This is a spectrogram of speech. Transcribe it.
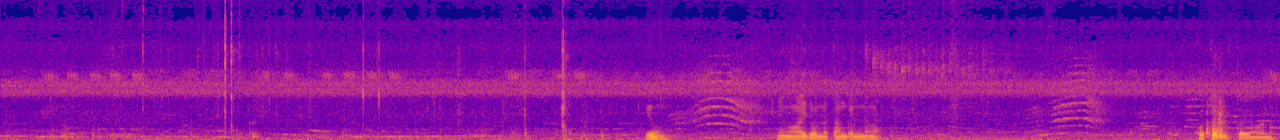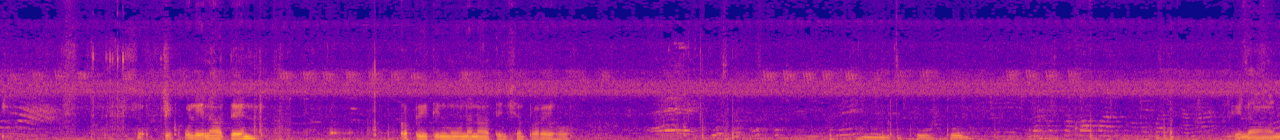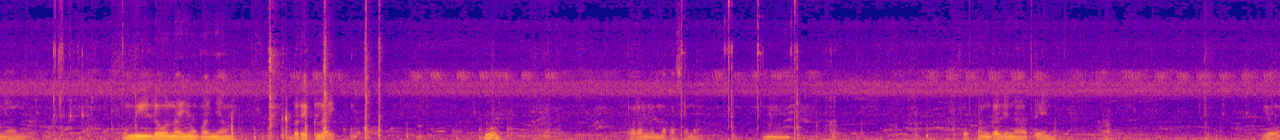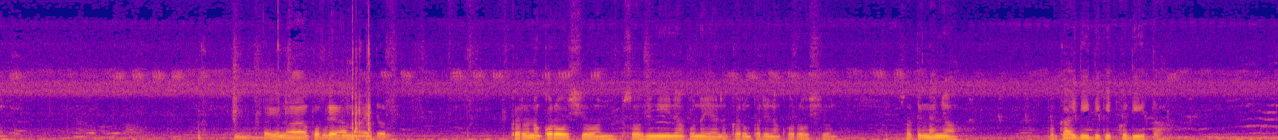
Yun. Yung mga idol, natanggal na nga. Hotel pa yung ano. So, check uli natin. Kapitin muna natin siya pareho. Putol. Kailangan yan. Umilaw na yung kanyang brake light. Yun. Para lumakas na. Hmm. So, tanggalin natin. Yun. Yung So, yun na ang problema mga idol. Karoon ng corrosion. So, hinina ko na yan. Nagkaroon pa rin ng corrosion. So, tingnan nyo. Pagka ididikit ko dito.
